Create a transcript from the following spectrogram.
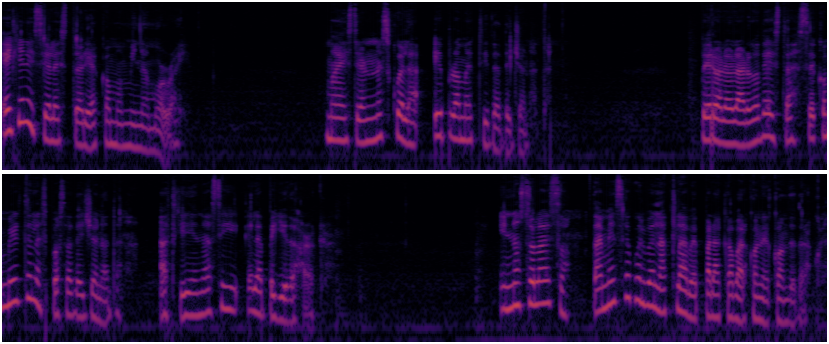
Ella inició la historia como Mina Murray, maestra en una escuela y prometida de Jonathan. Pero a lo largo de esta se convierte en la esposa de Jonathan, adquiriendo así el apellido Harker. Y no solo eso, también se vuelve la clave para acabar con el conde Drácula.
